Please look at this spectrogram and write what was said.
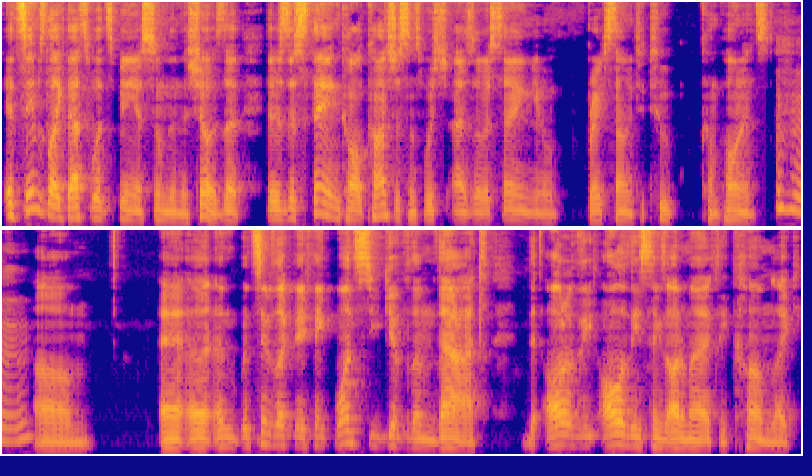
it seems like that's what's being assumed in the show is that there's this thing called consciousness which as i was saying you know breaks down into two components Mhm. um and, uh, and it seems like they think once you give them that the, all of the all of these things automatically come like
